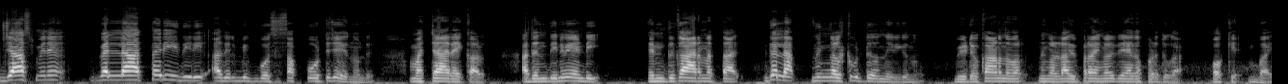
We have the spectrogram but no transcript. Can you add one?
ജാസ്മിനെ വല്ലാത്ത രീതിയിൽ അതിൽ ബിഗ് ബോസ് സപ്പോർട്ട് ചെയ്യുന്നുണ്ട് മറ്റാരേക്കാളും. അതെന്തിനു വേണ്ടി? എന്ത് കാരണത്താൽ? ഇതെല്ലാം നിങ്ങൾക്ക് വിട്ടു തന്നിരിക്കുന്നു. വീഡിയോ കാണുന്നവർ നിങ്ങളുടെ അഭിപ്രായങ്ങൾ രേഖപ്പെടുത്തുക. Okay bye.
